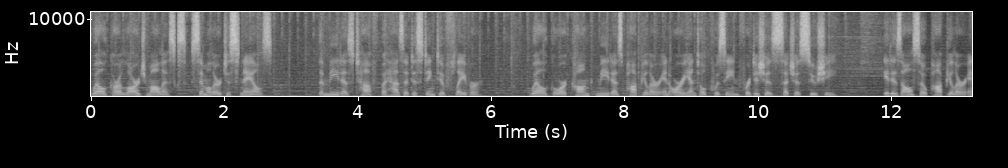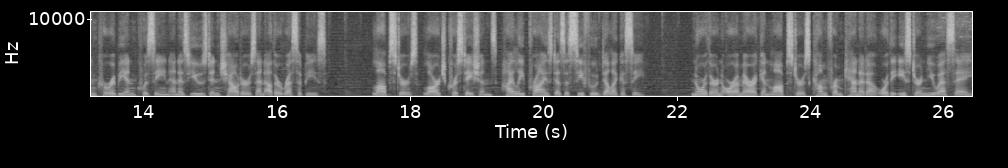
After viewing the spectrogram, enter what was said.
Whelk are large mollusks, similar to snails. The meat is tough but has a distinctive flavor. Whelk or conch meat is popular in Oriental cuisine for dishes such as sushi. It is also popular in Caribbean cuisine and is used in chowders and other recipes. Lobsters, large crustaceans, highly prized as a seafood delicacy. Northern or American lobsters come from Canada or the eastern USA.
